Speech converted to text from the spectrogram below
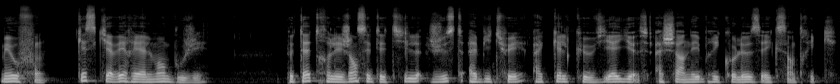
Mais au fond, qu'est-ce qui avait réellement bougé? Peut-être les gens s'étaient-ils juste habitués à quelques vieilles acharnées bricoleuses et excentriques.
